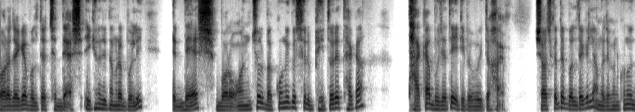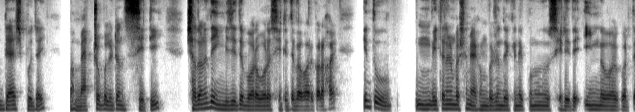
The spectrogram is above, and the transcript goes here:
বড় জায়গায় বলতে হচ্ছে দেশ এখানে যদি আমরা বলি দেশ, বড় অঞ্চল বা কোনো কিছুর ভিতরে থাকা থাকা বোঝাতে এটি ব্যবহৃত হয়। সহজ কথা বলতে গেলে আমরা যখন কোনো দেশ বোঝাই বা মেট্রোপলিটন সিটি সাধারণত ইংরেজিতে বড় বড় সিটিতে ব্যবহার করা হয়। কিন্তু ইতালিয়ান ভাষা আমি এখন পর্যন্ত এখানে কোনো সিটিতে ইন ব্যবহার করতে,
